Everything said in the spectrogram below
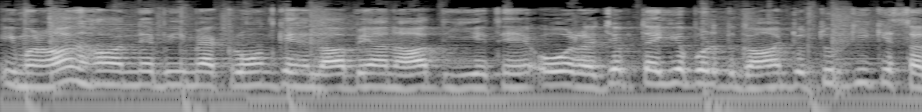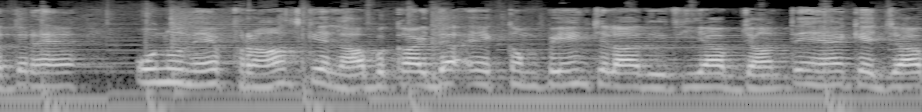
عمران خان نے بھی میکرون کے خلاف بیانات دیے تھے اور رجب طیب اردگان جو ترکی کے صدر ہیں، انہوں نے فرانس کے خلاف باقاعدہ ایک کمپین چلا دی تھی۔ آپ جانتے ہیں کہ جب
